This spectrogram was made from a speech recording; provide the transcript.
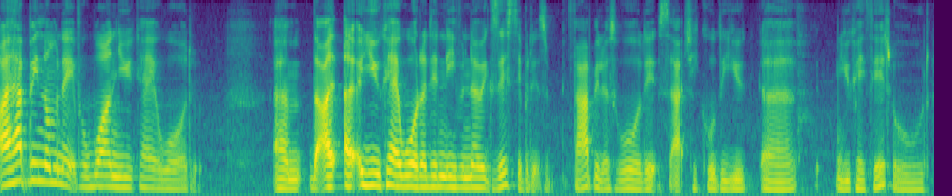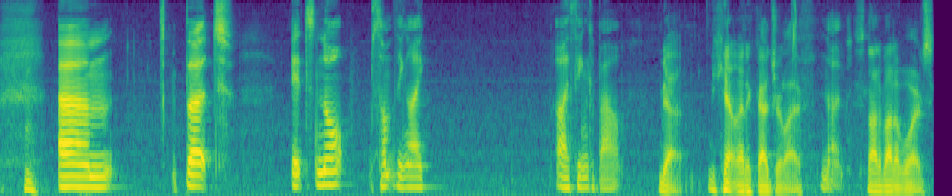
I have been nominated for one UK award. Um, that I, a UK award I didn't even know existed, but it's a fabulous award. It's actually called the U, uh, UK Theatre Award. Hmm. Um, but it's not something I I think about. yeah. You can't let it guide your life. No. It's not about awards.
